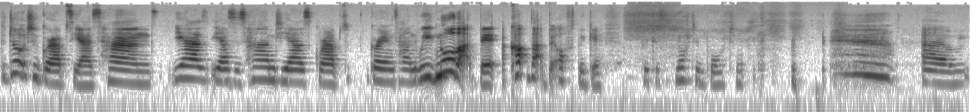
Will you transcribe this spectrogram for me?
The doctor grabs Yaz's hand. Yaz Yaz's hand. Yaz grabs Graham's hand. We ignore that bit. I cut that bit off the gif because it's not important. um,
